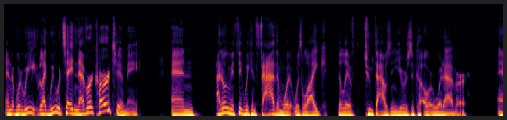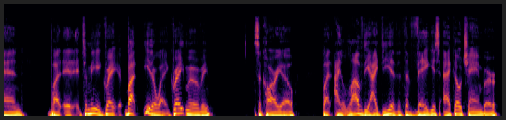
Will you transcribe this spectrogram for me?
And would we, like we would say, never occur to me. And I don't even think we can fathom what it was like to live 2000 years ago or whatever. And, but it, to me, great, but either way, great movie, Sicario. But I love the idea that the Vegas echo chamber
